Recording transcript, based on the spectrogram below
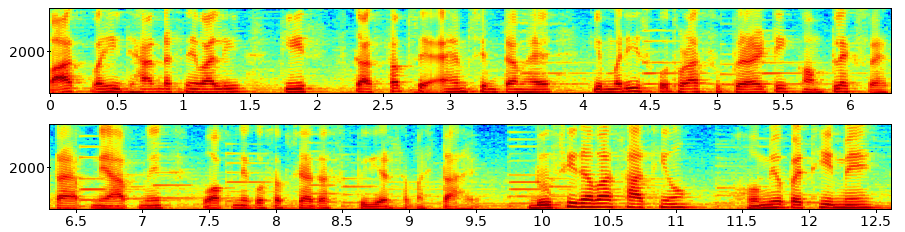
बात वही ध्यान रखने वाली कि इसका सबसे अहम सिम्टम है कि मरीज़ को थोड़ा सुपरियरिटी कॉम्प्लेक्स रहता है अपने आप में, वो अपने को सबसे ज़्यादा सुपीरियर समझता है। दूसरी दवा साथियों होम्योपैथी में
